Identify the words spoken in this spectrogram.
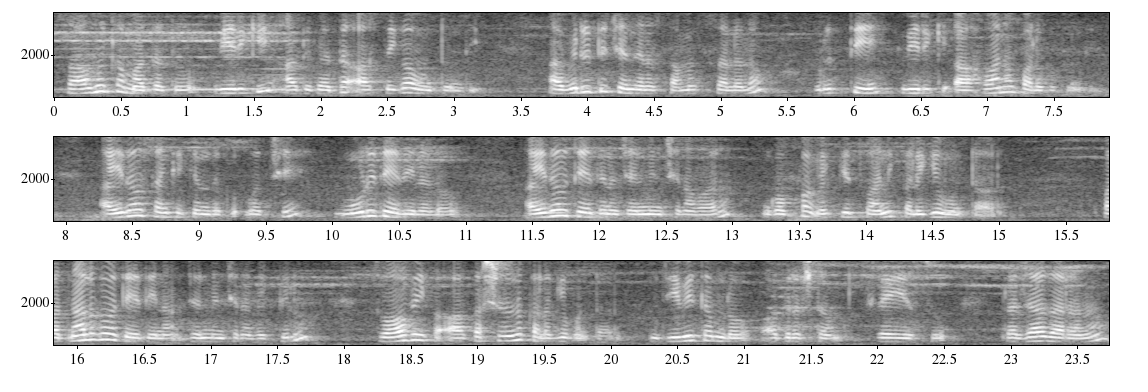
సామూహిక మద్దతు వీరికి అతిపెద్ద ఆస్తిగా ఉంటుంది. అభివృద్ధి చెందిన సమస్యలలో వృత్తి వీరికి ఆహ్వానం పలుకుతుంది. ఐదవ సంఖ్య కిందకు వచ్చే మూడు తేదీలలో ఐదవ తేదీన జన్మించిన వారు గొప్ప వ్యక్తిత్వాన్ని కలిగి ఉంటారు. పద్నాలుగవ తేదీన జన్మించిన వ్యక్తులు స్వాభావిక ఆకర్షణను కలిగి ఉంటారు. జీవితంలో అదృష్టం శ్రేయస్సు ప్రజాదరణను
